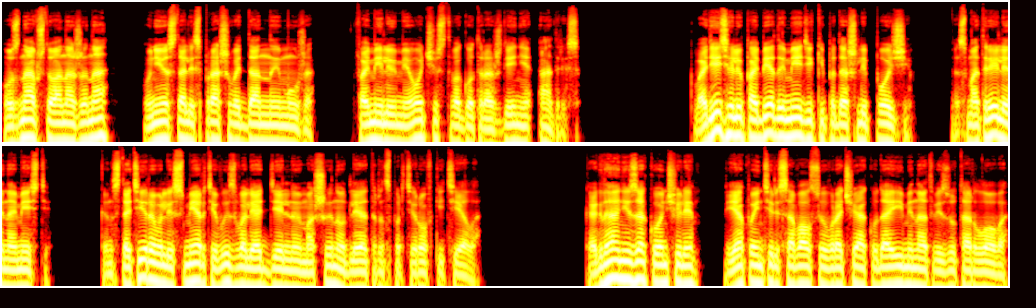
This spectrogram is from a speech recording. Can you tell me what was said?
Узнав, что она жена, у нее стали спрашивать данные мужа. Фамилию, имя, отчество, год рождения, адрес. Водителю Победы медики подошли позже. Осмотрели на месте. Констатировали смерть и вызвали отдельную машину для транспортировки тела. Когда они закончили, я поинтересовался у врача, куда именно отвезут Орлова.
